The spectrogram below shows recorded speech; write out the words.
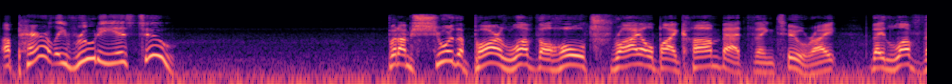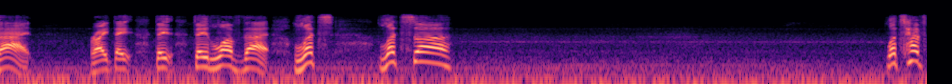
apparently Rudy is too. But I'm sure the bar loved the whole trial by combat thing too, right? They love that. Right? They they they love that. Let's let's uh let's have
